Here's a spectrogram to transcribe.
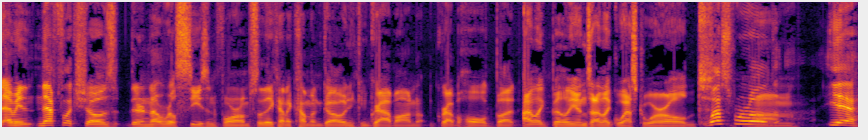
I mean, Netflix shows there's no real season for them, so they kind of come and go, and you can grab on, grab a hold. But I like Billions. I like Westworld. Westworld, Um, yeah,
